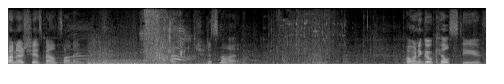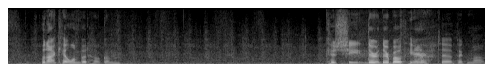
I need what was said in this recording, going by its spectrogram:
It's fun out she has bounce her. She does not. I want to go kill Steve. Well, not kill him, but hook him. Cause she, they're they're both here to pick him up.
